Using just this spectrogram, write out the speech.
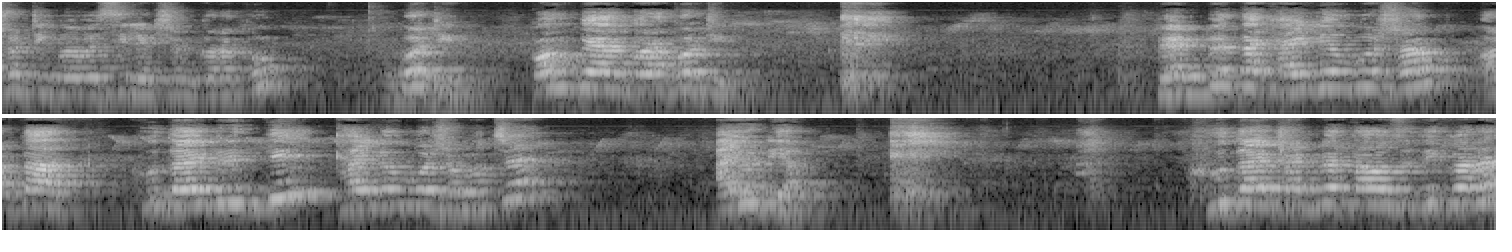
সঠিকভাবে সিলেকশন করা খুব কঠিন কম্পেয়ার করা কঠিন। পেট ব্যথা খাইলে উপশম অর্থাৎ ক্ষুদায় বৃদ্ধি খাইলে উপশম হচ্ছে আয়োডিয়াম ক্ষুদায় পেট ব্যথাও যদি করে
